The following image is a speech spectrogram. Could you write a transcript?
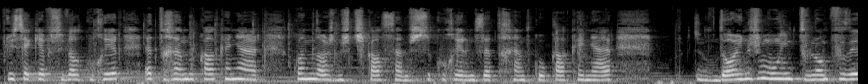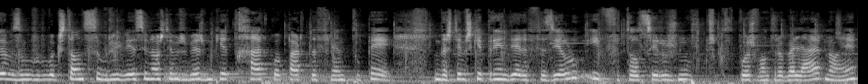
Por isso é que é possível correr aterrando o calcanhar. Quando nós nos descalçamos, se corrermos aterrando com o calcanhar, dói-nos muito, não podemos, por uma questão de sobrevivência, nós temos mesmo que aterrar com a parte da frente do pé. Mas temos que aprender a fazê-lo e fortalecer os músculos que depois vão trabalhar, não é?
